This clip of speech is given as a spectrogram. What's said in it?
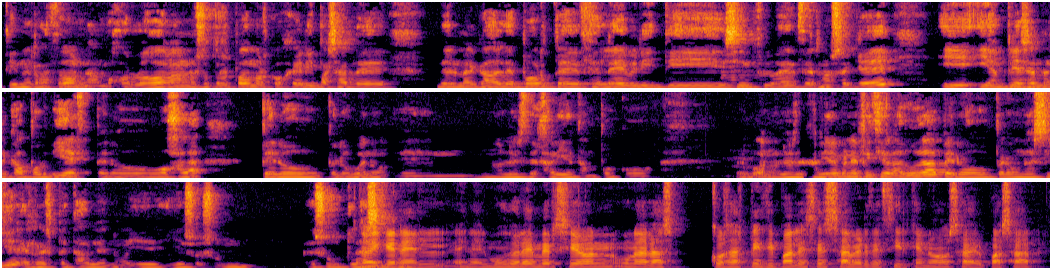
tienen razón. A lo mejor luego nosotros podemos coger y pasar de, del mercado del deporte, celebrities, influencers, no sé qué, y, y ampliar el mercado por 10, pero ojalá. Pero, pero bueno, eh, no les dejaría tampoco, bueno, les dejaría el beneficio de la duda, pero, pero aún así es respetable, ¿no? Y, y eso es un, es un clásico. y que en el, en el mundo de la inversión, una de las cosas principales es saber decir que no, saber pasar.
